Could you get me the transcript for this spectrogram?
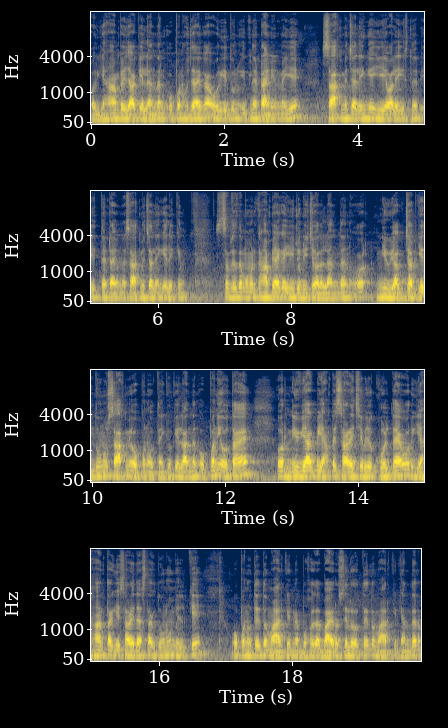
और यहाँ पे जाके लंदन ओपन हो जाएगा। और ये दोनों इतने टाइमिंग में ये साथ में चलेंगे। ये वाले इतने इतने टाइम में साथ में चलेंगे। लेकिन सबसे ज़्यादा मूवमेंट कहाँ पे आएगा? ये जो नीचे वाला लंदन और न्यूयॉर्क जब ये दोनों साथ में ओपन होते हैं, क्योंकि लंदन ओपन ही होता है और न्यूयॉर्क भी यहाँ पे साढ़े छः बजे खोलता है और यहाँ तक ये साढ़े दस तक दोनों मिलके ओपन होते हैं तो मार्केट में बहुत ज़्यादा बायर और सेल होते हैं तो मार्केट के अंदर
